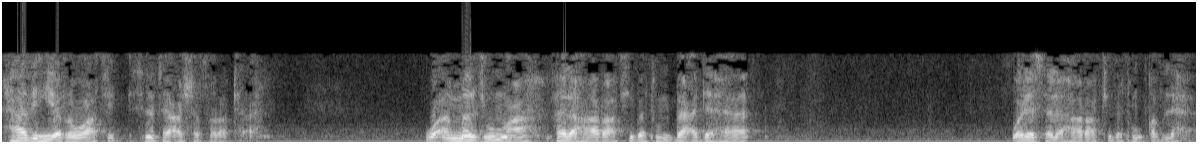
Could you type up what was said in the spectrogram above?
هذه هي الرواتب اثنتا عشرة ركعة. وأما الجمعة فلها راتبة بعدها وليس لها راتبة قبلها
